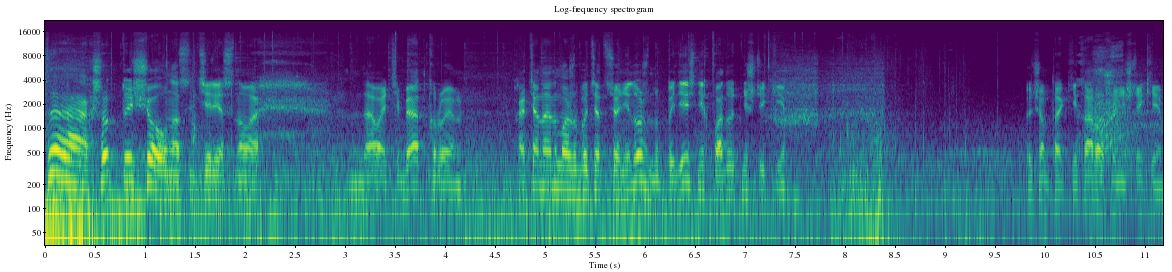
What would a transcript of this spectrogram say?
Так, что-то еще у нас интересного. Давай тебя откроем. Хотя, наверное, может быть, это все не нужно, но по идее с них падают ништяки. Причем такие хорошие ништяки.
